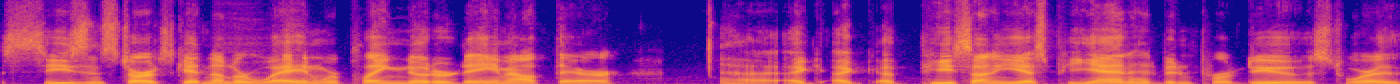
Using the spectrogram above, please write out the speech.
season starts getting underway and we're playing Notre Dame out there, uh, a, a, a, piece on ESPN had been produced where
